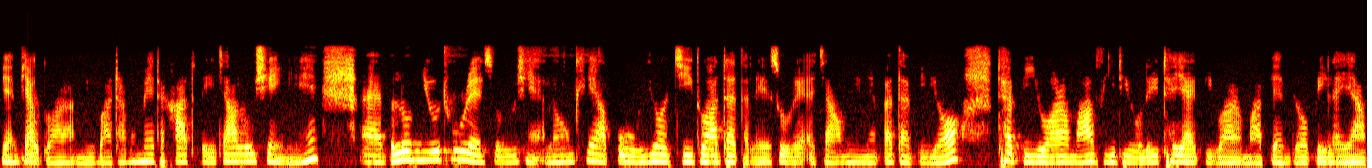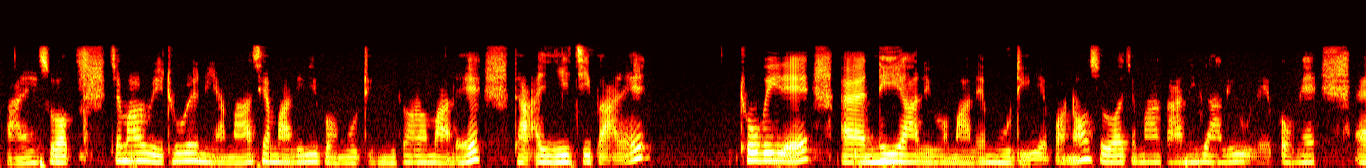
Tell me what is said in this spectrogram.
ပြန်ပြောက်သွားတာမျိုးပါဒါပေမဲ့တစ်ခါတလေကြားလို့ရှိရင်အဲဘယ်လိုမျိုးထိုးတယ်ဆိုလို့ရှိရင်အလုံးခဲကပိုပြီးတော့ကြီးသွားတတ်တယ်လေဆိုတဲ့အကြောင်းလေးနဲ့ပတ်သက်ပြီးတော့ထပ်ပြီးတော့မှဗီဒီယိုလေးထည့်ရိုက်ပြီးတော့မှပြန်ပြောပေးလိုက်ရပါတယ်ဆိုတော့ကျမတို့တွေထိုးတဲ့နေရာမှာဆီယမလေးပုံမှုတည်ပြီးတော့မှလည်းဒါအရေးကြီးပါတယ် ထိုးပေးတဲ့အဲနေရာတွေပေါ်မှာလည်းမူတည်ရပေါ့နော်ဆိုတော့ကျမကနေရာလေးကိုလည်းပုံနဲ့အဲ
